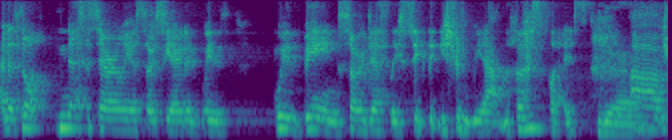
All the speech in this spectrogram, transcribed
and it's not necessarily associated with with being so deathly sick that you shouldn't be out in the first place. Yeah. Um,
